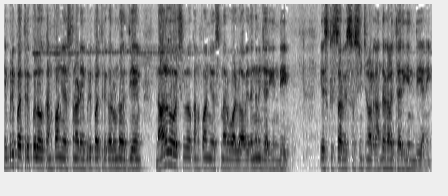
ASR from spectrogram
ఎబ్రి పత్రికలో కన్ఫర్మ్ చేస్తున్నాడు. ఎబ్రి పత్రిక రెండో అధ్యాయం నాలుగో వచనంలో కన్ఫర్మ్ చేస్తున్నారు వాళ్ళు ఆ విధంగానే జరిగింది. యేసుక్రీస్తు విశ్వసించిన వాళ్ళకి అందరికీ జరిగింది అని.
